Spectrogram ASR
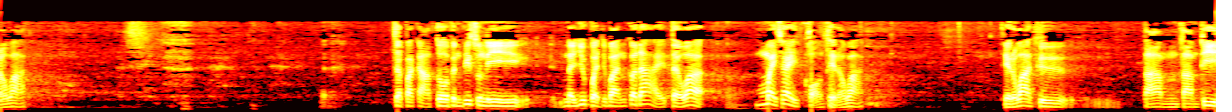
รวาทจะประกาศตัวเป็นพิสุณีในยุคปัจจุบันก็ได้ แต่ว่าไม่ใช่ของเถรวาทเถรวาทคือตามตามที่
